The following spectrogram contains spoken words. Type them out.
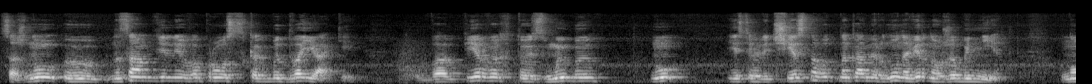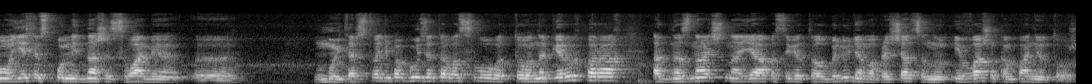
Саш, ну, э, на самом деле вопрос как бы двоякий. Во-первых, то есть мы бы, ну, если говорить честно вот на камеру, ну, наверное, уже бы нет. Но если вспомнить наши с вами э, мыторство, не побоюсь этого слова, то на первых порах однозначно я посоветовал бы людям обращаться, ну и в вашу компанию тоже.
